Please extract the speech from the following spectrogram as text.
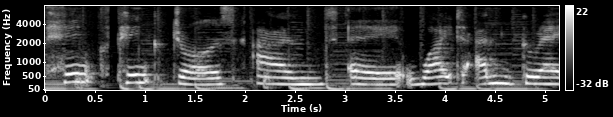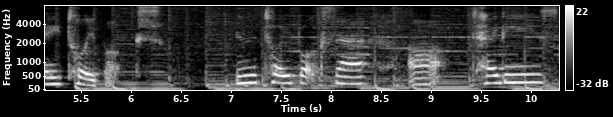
pink pink drawers and a white and grey toy box. In the toy box there are teddies,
